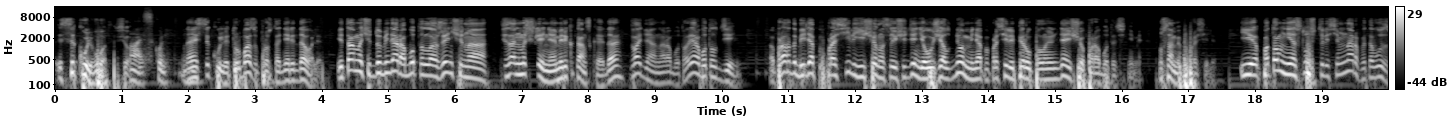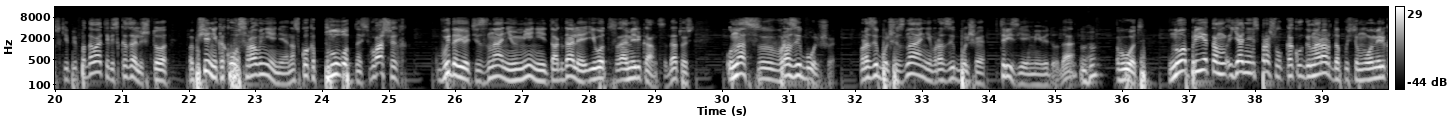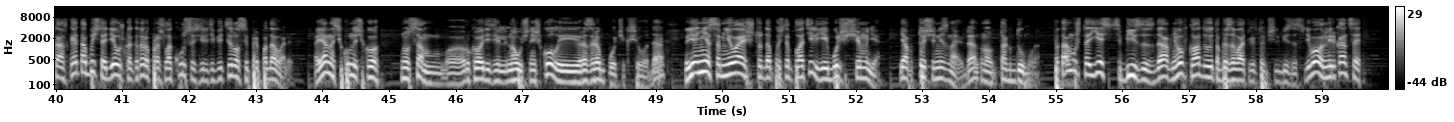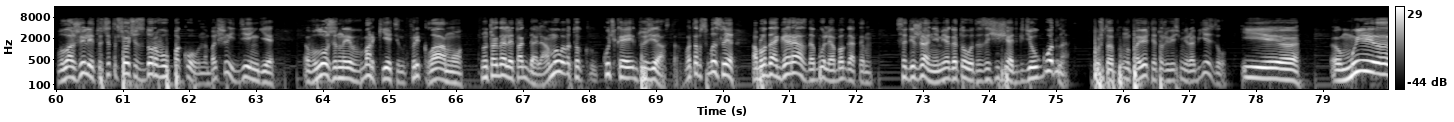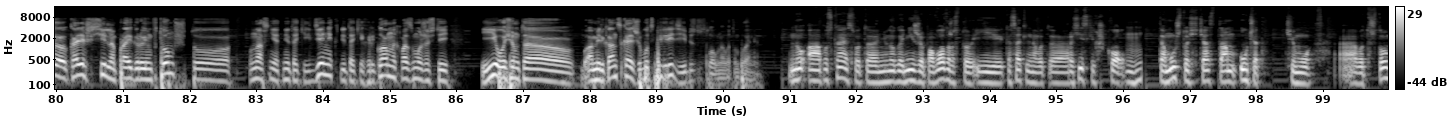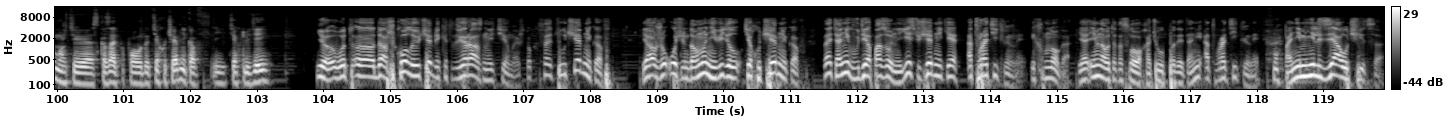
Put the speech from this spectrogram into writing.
Иссыкуль, вот, все. А, Иссыкуль. На Иссыкуле. Турбазу просто они арендовали. И там, значит, до меня работала женщина, дизайн мышления, американская, да? Два дня она работала, я работал день. Правда, меня попросили еще на следующий день, я уезжал днем, меня попросили первую половину дня еще поработать с ними. Ну, сами попросили. И потом мне слушатели семинаров, это вузовские преподаватели, сказали, что вообще никакого сравнения, насколько плотность ваших вы даете знаний, умений и так далее, и вот американцы, да, то есть у нас э, в разы больше, в разы больше знаний, в разы больше, в триз я имею в виду, да, угу. вот. Но при этом я не спрашивал, какой гонорар, допустим, у американской. Это обычная девушка, которая прошла курсы, сертифицировалась и преподавали. А я, на секундочку, ну, сам э, руководитель научной школы и разработчик всего, да. Но я не сомневаюсь, что, допустим, платили ей больше, чем мне. Я точно не знаю, да, но так думаю. Потому что есть бизнес, да, в него вкладывают образователи, в том числе бизнес. В него американцы вложили, то есть это все очень здорово упаковано. Большие деньги, вложенные в маркетинг, в рекламу, ну и так далее, и так далее. А мы вот кучка энтузиастов. В этом смысле, обладая гораздо более богатым содержанием, я готов это защищать где угодно, потому что, ну, поверьте, я тоже весь мир объездил. И э, мы, конечно, сильно проигрываем в том, что у нас нет ни таких денег, ни таких рекламных возможностей. И, в общем-то, американцы, конечно, живут впереди, безусловно, в этом плане. Ну, а опускаясь вот э, немного ниже по возрасту и касательно вот э, российских школ, угу. тому, что сейчас там учат, чему, а вот что вы можете сказать по поводу тех учебников и тех людей? Не, вот, э, да, школа и учебник это две разные темы. Что касается учебников, я уже очень давно не видел тех учебников, знаете, они в диапазоне. Есть учебники отвратительные, их много. Я именно вот это слово хочу подать. Они отвратительные. По ним нельзя учиться.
